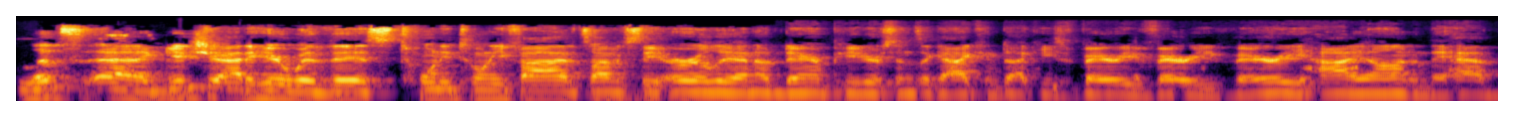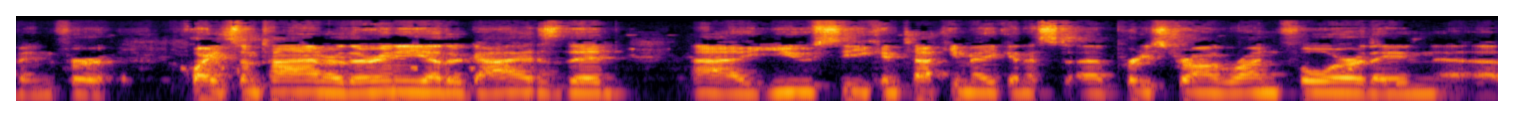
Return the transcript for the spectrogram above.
let's uh, get you out of here with this 2025. It's obviously early. I know Darren Peterson's a guy Kentucky's very, very, very high on, and they have been for quite some time. Are there any other guys that uh, you see Kentucky making a, a, pretty strong run for? Are they in a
